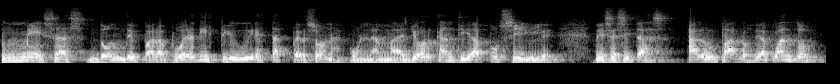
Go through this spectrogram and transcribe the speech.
mesas donde para poder distribuir estas personas con la mayor cantidad posible, necesitas agruparlos de a cuánto?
